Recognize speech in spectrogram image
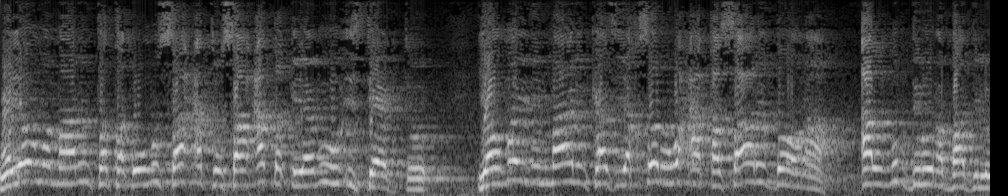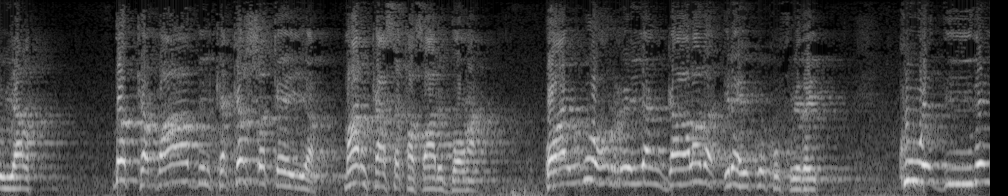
ويوم مالنت تقوم الساعة ساعة قيامه استاكتو يومئذ مالنكاس يخسر وحا قصار الدونا المبدلون بادلو يالك ka shaqeeya maalinkaas qasaari doona oo ay ugu horeeyaan gaalada ilaahay ku kufriday kuwa diiday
